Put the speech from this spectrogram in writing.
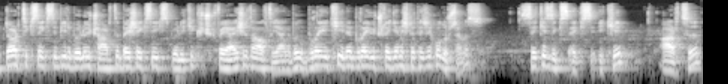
4x eksi 1 bölü 3 artı 5 eksi x bölü 2 küçük veya eşit 6. Yani burayı 2 ile burayı 3 ile genişletecek olursanız 8x eksi 2 artı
